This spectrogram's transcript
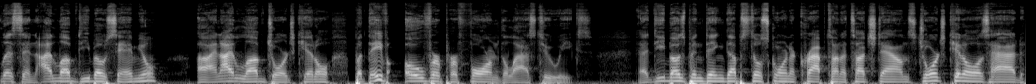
Listen, I love Deebo Samuel uh, and I love George Kittle, but they've overperformed the last two weeks. Uh, Deebo's been dinged up, still scoring a crap ton of touchdowns. George Kittle has had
